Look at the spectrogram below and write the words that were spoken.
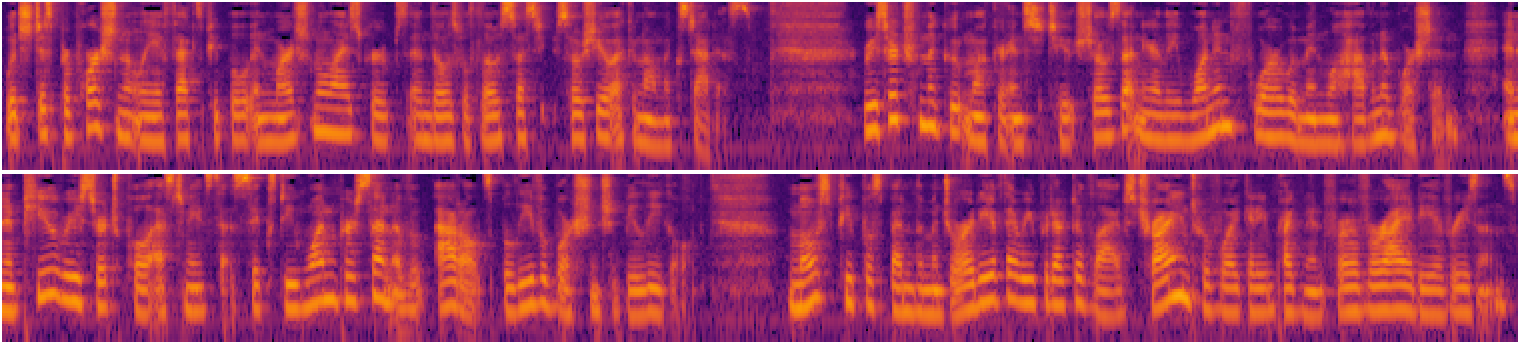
which disproportionately affects people in marginalized groups and those with low soci- socioeconomic status. Research from the Guttmacher Institute shows that nearly one in four women will have an abortion, and a Pew Research poll estimates that 61% of adults believe abortion should be legal. Most people spend the majority of their reproductive lives trying to avoid getting pregnant for a variety of reasons.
